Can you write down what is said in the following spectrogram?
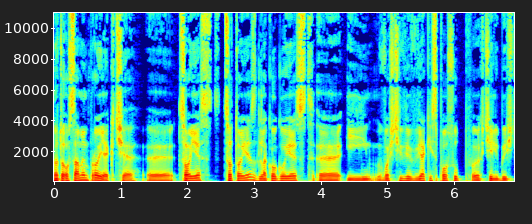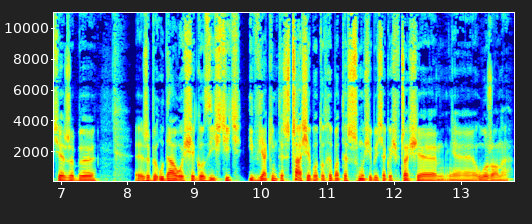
No to o samym projekcie. Co jest, co to jest, dla kogo jest i właściwie w jaki sposób chcielibyście, żeby, żeby udało się go ziścić i w jakim też czasie, bo to chyba też musi być jakoś w czasie ułożone.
